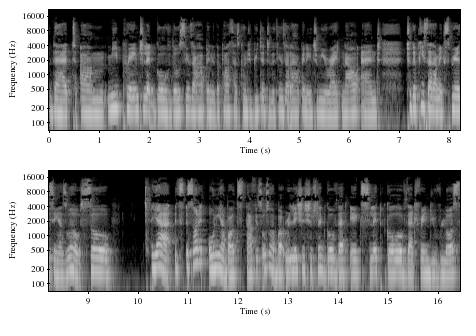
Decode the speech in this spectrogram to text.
that um me praying to let go of those things that happened in the past has contributed to the things that are happening to me right now and to the peace that i'm experiencing as well. So yeah, it's it's not only about stuff, it's also about relationships. Let go of that ex, let go of that friend you've lost.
